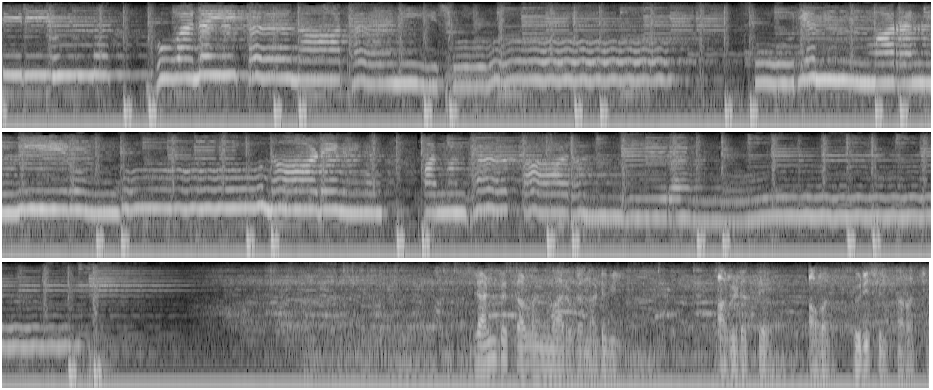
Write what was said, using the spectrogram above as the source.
തിരിയുന്നു. ഭുവനൈകനാഥനീശോ രണ്ട് കള്ളന്മാരുടെ നടുവിൽ അവിടത്തെ അവർ കുരിശിൽ തറച്ചു.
